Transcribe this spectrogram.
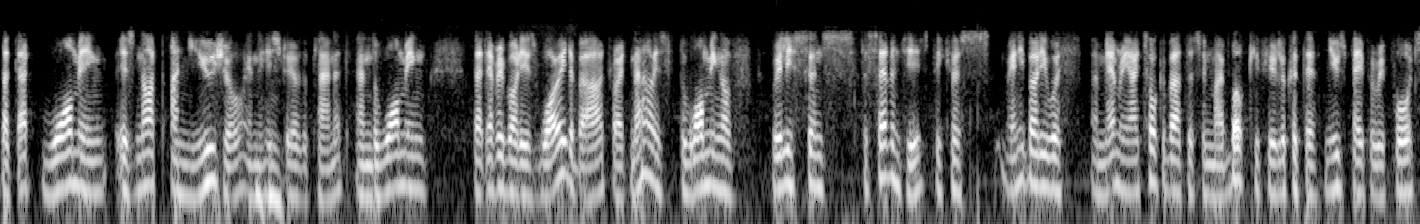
But that warming is not unusual in the mm-hmm. history of the planet. And the warming that everybody is worried about right now is the warming of really since the 70s because anybody with a memory, I talk about this in my book, if you look at the newspaper reports,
